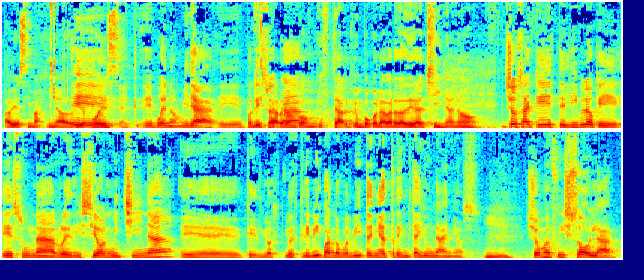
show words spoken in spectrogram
habías imaginado. y eh, después. Eh, bueno, mira, eh, por eso. Tardó en conquistarte un poco la verdadera China, ¿no? Yo saqué este libro que es una reedición mi china, que lo, escribí cuando volví, tenía 31 años. Mm. Yo me fui sola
